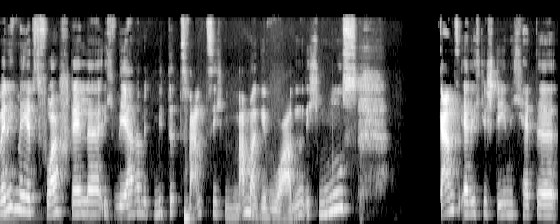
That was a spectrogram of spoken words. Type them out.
wenn ich mir jetzt vorstelle, ich wäre mit Mitte 20 Mama geworden, ich muss ganz ehrlich gestehen, ich hätte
